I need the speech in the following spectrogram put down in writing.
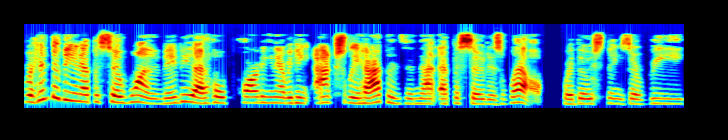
for him to be in episode one, maybe that whole party and everything actually happens in that episode as well, where those things are re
